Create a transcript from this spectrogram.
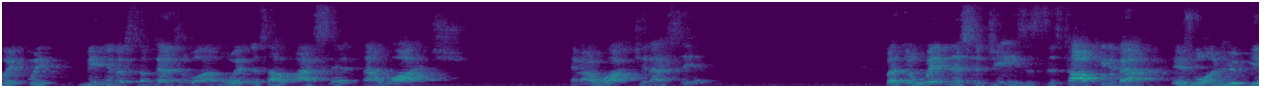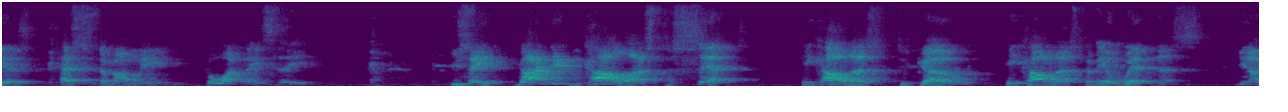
we, we, many of us sometimes say, well, I'm a witness. I, I sit and I watch, and I watch and I sit. But the witness that Jesus is talking about is one who gives testimony to what they see. You see, God didn't call us to sit he called us to go. He called us to be a witness. You know,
